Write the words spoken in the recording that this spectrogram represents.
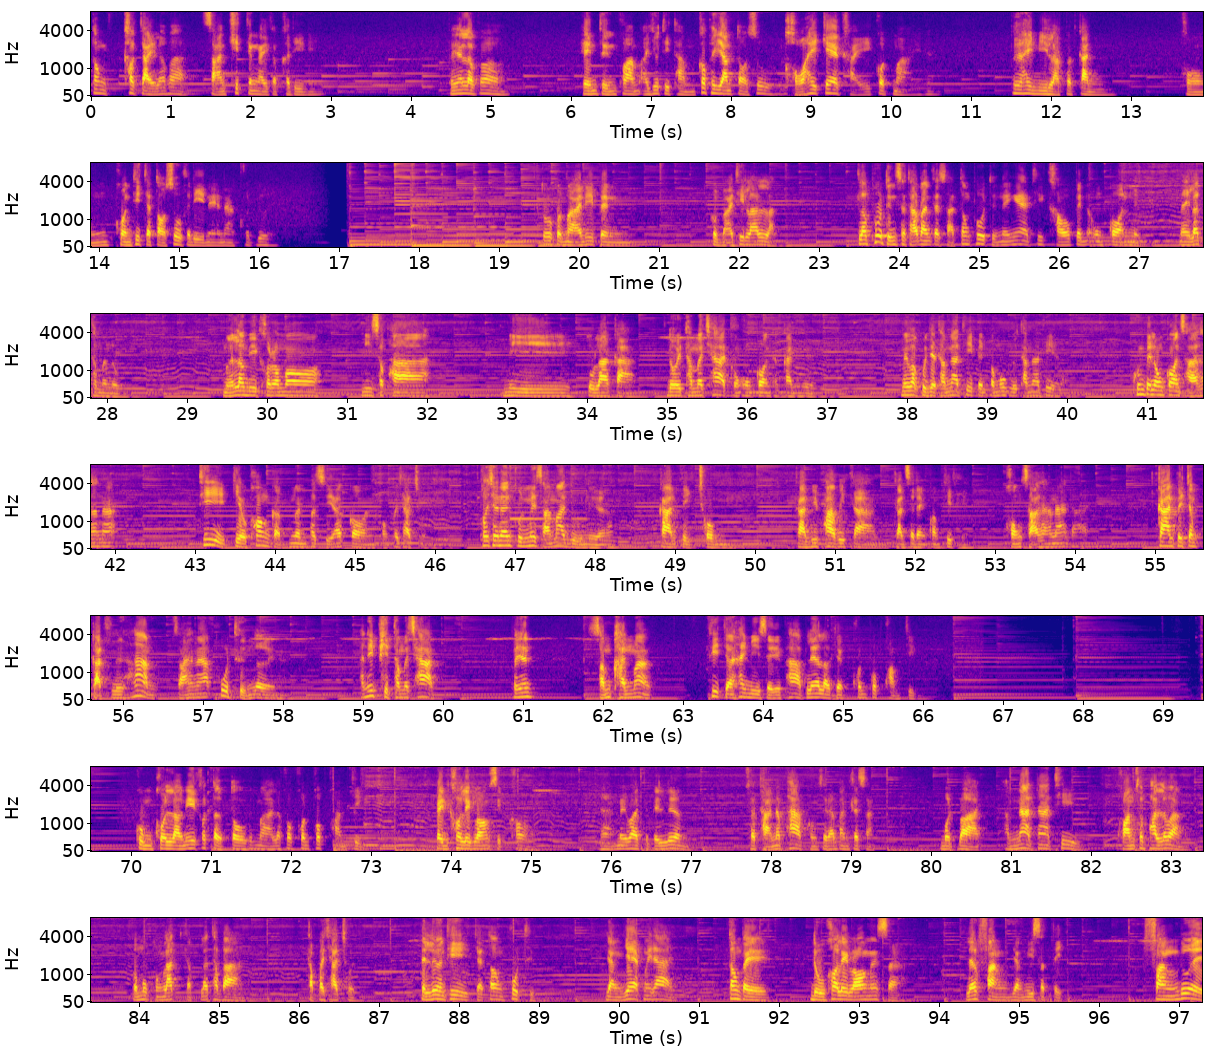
ต้องเข้าใจแล้วว่าศาลคิดยังไงกับคดีนี้ เพราะฉะนั้นเราก็เห็นถึงความอายุติธรรม ก็พยายามต่อสู้ ขอให้แก้ไขกฎหมายนะเพื่อให้มีหลักประกันของคนที่จะต่อสู้คดีในอนาคตด้วย ตัวกฎหมายนี่เป็นกฎหมายที่ล้านหลัง เราพูดถึงสถาบันกษัตริย์ต้องพูดถึงในแง่ที่เขาเป็นองค์กรหนึ่งในรัฐธรรมนูญ เหมือนเรามีครม มีสภา มีตุลาการโดยธรรมชาติขององค์กรทางการเมือง ไม่ว่าคุณจะทำหน้าที่เป็นประมุขหรือทำหน้าที่อะไรคุณเป็นองค์กรสาธารณะที่เกี่ยวข้องกับเงินภาษีอากรของประชาชน เพราะฉะนั้นคุณไม่สามารถอยู่เหนือการติชม การวิพากษ์วิจารณ์ การแสดงความคิดเห็น ของสาธารณะได้ การไปจำกัดหรือห้ามสาธารณะพูดถึงเลยนะอันนี้ผิดธรรมชาติ เพราะฉะนั้นสำคัญมากที่จะให้มีเสรีภาพและเราจะค้นพบความจริง กลุ่มคนเหล่านี้เขาเติบโตขึ้นมาแล้วก็ค้นพบความจริง เป็นข้อเรียกร้องสิบข้อนะไม่ว่าจะเป็นเรื่องสถานภาพของสถาบันกษัตริย์ บทบาทอำนาจหน้าที่ ความสัมพันธ์ระหว่างประมุขของรัฐกับรัฐบาลกับประชาชน เป็นเรื่องที่จะต้องพูดถึงอย่างแยกไม่ได้ ต้องไปดูข้อเรียกร้องนักศึกษา แล้วฟังอย่างมีสติ ฟังด้วย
